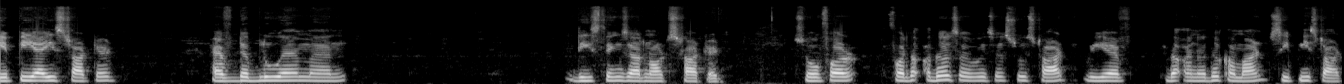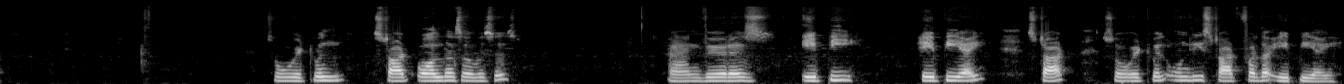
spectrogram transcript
API started FWM and these things are not started. So for for the other services to start we have the another command cp start. So it will start all the services and whereas ap api start? So it will only start for the api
